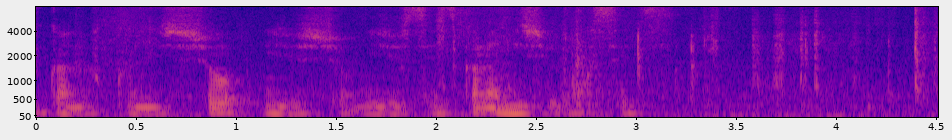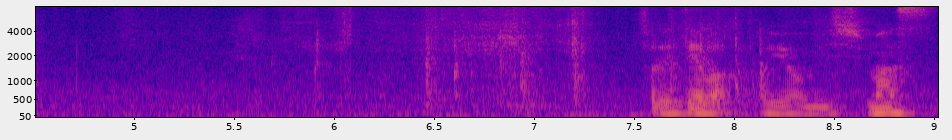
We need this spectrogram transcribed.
ルカの福音書20章20節から26節。それではお読みします。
